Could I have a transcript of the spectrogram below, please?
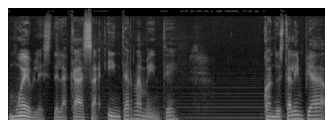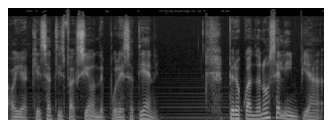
muebles de la casa internamente, cuando está limpiada, oiga, qué satisfacción de pureza tiene. Pero cuando no se limpia,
